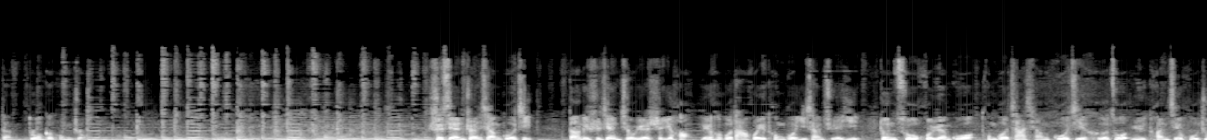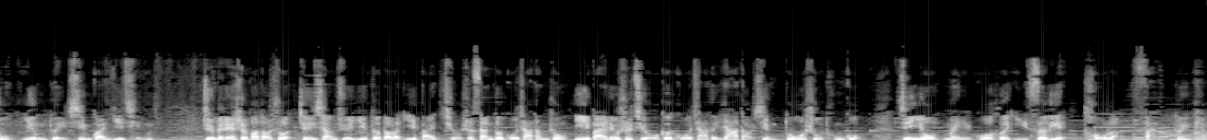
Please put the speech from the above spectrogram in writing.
等多个工种。视线转向国际。当地时间九月十一号，联合国大会通过一项决议，敦促会员国通过加强国际合作与团结互助应对新冠疫情。据美联社报道说，这项决议得到了一百九十三个国家当中一百六十九个国家的压倒性多数通过，仅有美国和以色列投了反对票。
